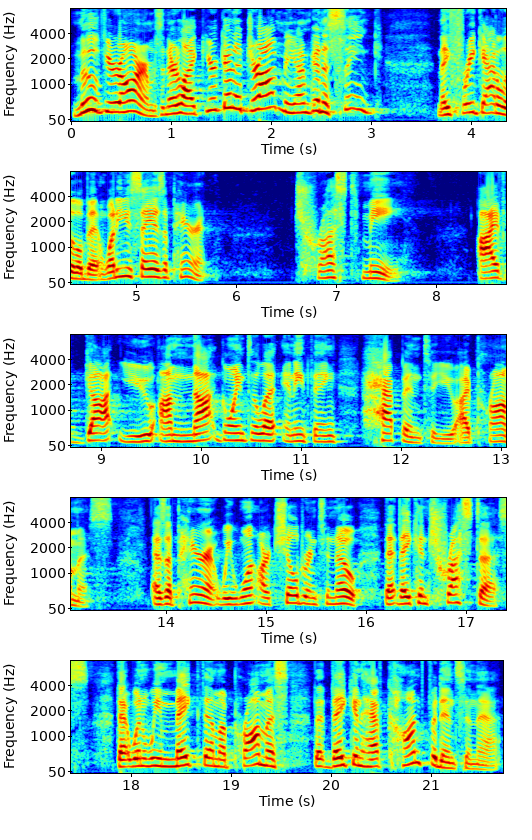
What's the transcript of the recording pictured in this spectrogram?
move your arms. And they're like, you're going to drop me, I'm going to sink. And they freak out a little bit. And what do you say as a parent? Trust me. I've got you. I'm not going to let anything happen to you. I promise. As a parent, we want our children to know that they can trust us, that when we make them a promise, that they can have confidence in that.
